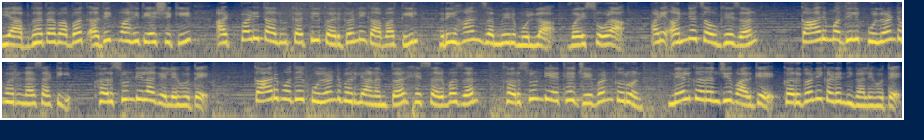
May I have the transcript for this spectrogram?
या अपघाताबाबत अधिक माहिती अशी की आटपाडी तालुक्यातील करगणी गावातील रिहान जमीर मुल्ला वय सोळा आणि अन्य चौघे जण कारमधील कुलंट भरण्यासाठी खरसुंडीला गेले होते. कारमध्ये कुलंट भरल्यानंतर हे सर्वजण खरसुंडी येथे जेवण करून नेलकरंजी मार्गे करगणीकडे निघाले होते.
